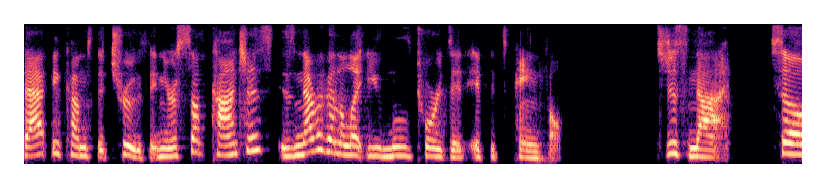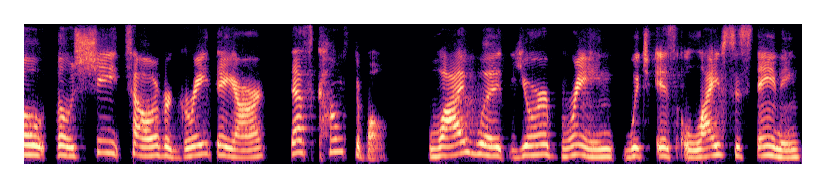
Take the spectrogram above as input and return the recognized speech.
that becomes the truth. And your subconscious is never going to let you move towards it if it's painful. It's just not. So, those sheets, however great they are, that's comfortable why would your brain, which is life sustaining,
